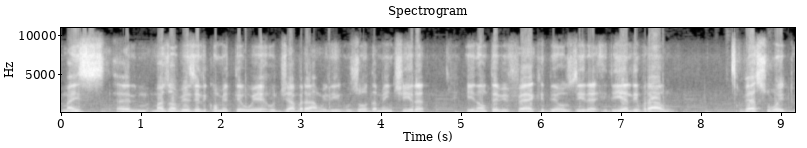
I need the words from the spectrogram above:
Mas, ele, mais uma vez, ele cometeu o erro de Abraão. Ele usou da mentira e não teve fé que Deus iria, iria livrá-lo. Verso 8.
